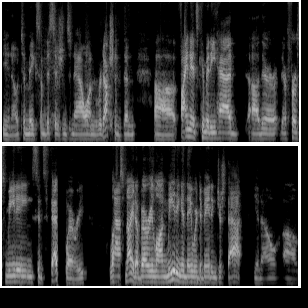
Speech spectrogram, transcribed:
you know to make some decisions now on reductions. And uh, finance committee had uh, their their first meeting since february last night a very long meeting and they were debating just that you know um,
